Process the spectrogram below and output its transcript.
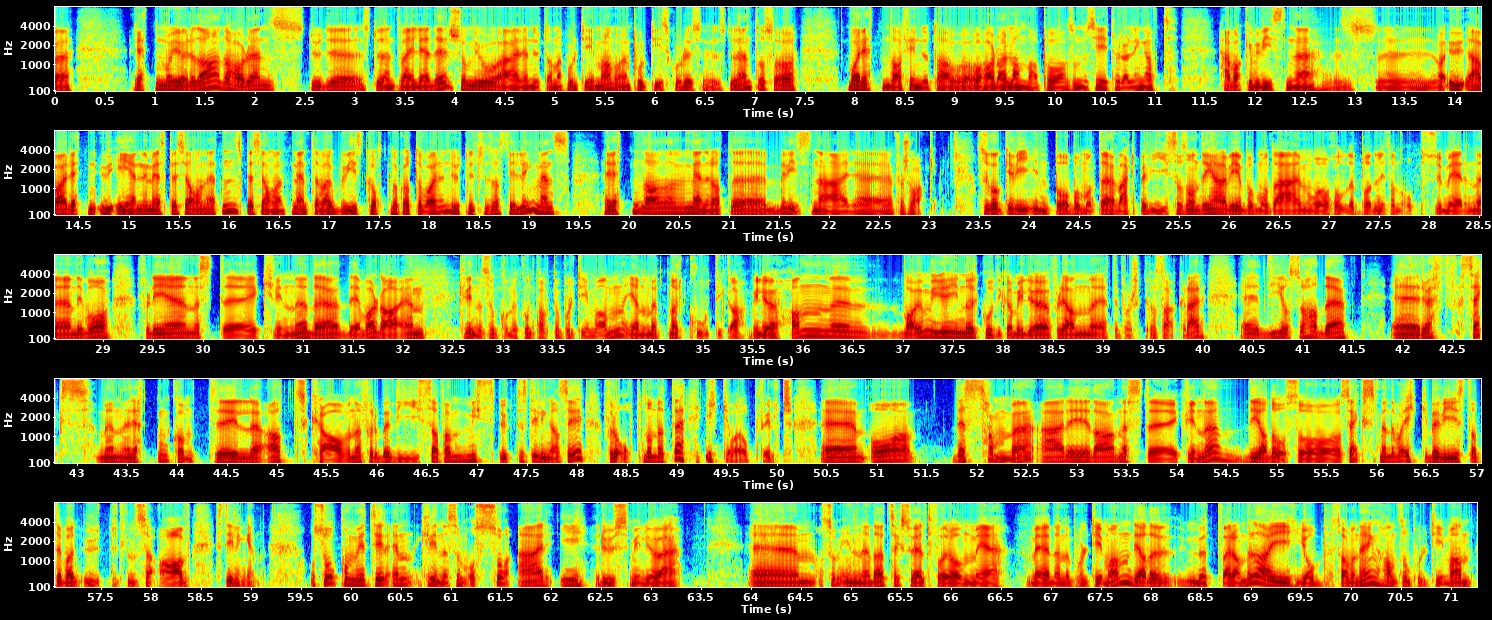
retten må gjøre da. Da har du en studie, studentveileder som jo er en utdanna politimann og en politiskolestudent. Og så må retten da finne ut av, og har da landa på, som du sier, Tor at her var ikke bevisene eh, Her var retten uenig med Spesialenheten. Spesialenheten mente det var bevist godt nok at det var en utnyttelse av stilling, mens retten da mener at eh, bevisene er eh, for svake. Så går ikke vi inn på, på måte, hvert bevis og sånne ting her. Vi på en måte er, må holde på en litt sånn oppsummerende nivå. Fordi neste kvinne, det, det var da en kvinne som kom i kontakt med politimannen gjennom et narkotikamiljø. Han var jo mye i narkotikamiljøet fordi han etterforska saker der. de også hadde Eh, røff sex, men retten kom til at kravene for å bevise at han misbrukte stillinga si for å oppnå dette, ikke var oppfylt. Eh, og det samme er i da neste kvinne. De hadde også sex, men det var ikke bevist at det var en utnyttelse av stillingen. Og så kommer vi til en kvinne som også er i rusmiljøet. Eh, som innleda et seksuelt forhold med med denne politimannen. De hadde møtt hverandre da, i jobbsammenheng, han som politimann.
